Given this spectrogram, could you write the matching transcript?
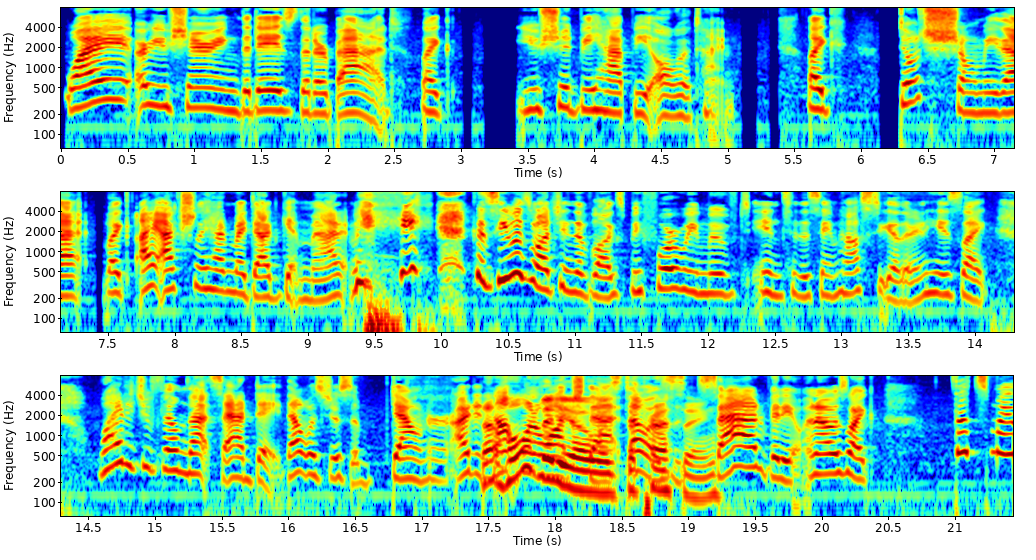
why are you sharing the days that are bad? Like, you should be happy all the time. Like, don't show me that. Like, I actually had my dad get mad at me because he was watching the vlogs before we moved into the same house together. And he's like, why did you film that sad day? That was just a downer. I did That not want to watch that. was that was a sad video. And I was like, that's my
